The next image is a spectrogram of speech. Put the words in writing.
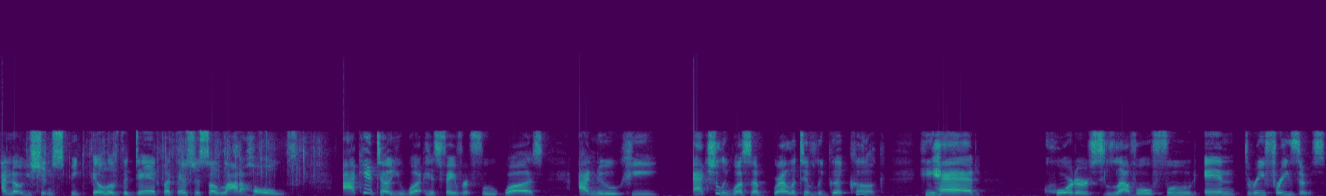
I know you shouldn't speak ill of the dead, but there's just a lot of holes. I can't tell you what his favorite food was. I knew he actually was a relatively good cook. He had hoarders level food in three freezers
